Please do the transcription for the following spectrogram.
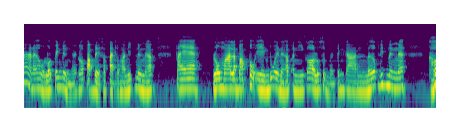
5 นะครับลดไป1นะก็ปรับเบสสแตทลงมานิดนึงนะครับ แต่ลงมาระบัฟตัวเองด้วยนะครับ อันนี้ก็รู้สึกเหมือนเป็นการเนิร์ฟนิดนึงนะ ก็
